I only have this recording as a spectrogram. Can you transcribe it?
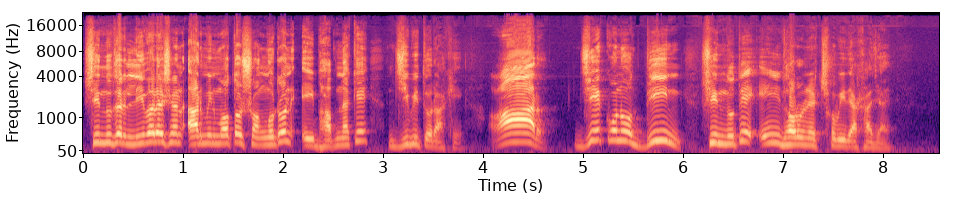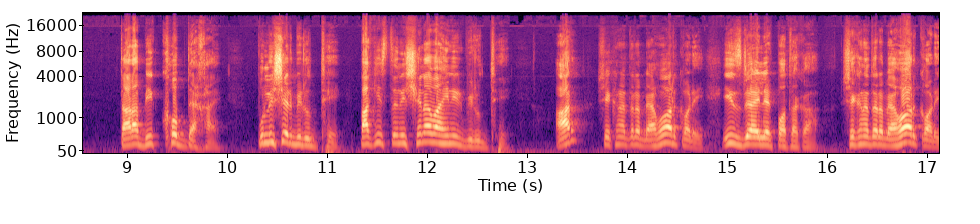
সিন্ধুদের লিবারেশন আর্মির মতো সংগঠন এই ভাবনাকে জীবিত রাখে। আর যে কোনো দিন সিন্ধুতে এই ধরনের ছবি দেখা যায়। তারা বিক্ষোভ দেখায় পুলিশের বিরুদ্ধে, পাকিস্তানি সেনাবাহিনীর বিরুদ্ধে। আর সেখানে তারা ব্যবহার করে ইসরায়েলের পতাকা। সেখানে তারা ব্যবহার করে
